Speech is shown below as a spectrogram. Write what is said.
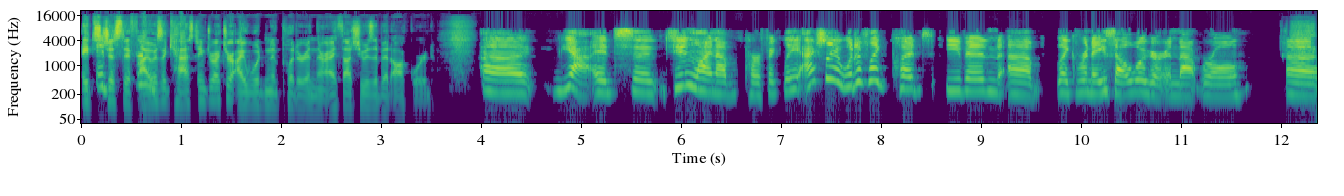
It's, It's just if I was a casting director, I wouldn't have put her in there. I thought she was a bit awkward. Uh, yeah, it's uh, she didn't line up perfectly. Actually, I would have like put even uh like Renee Zellweger in that role. Uh,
